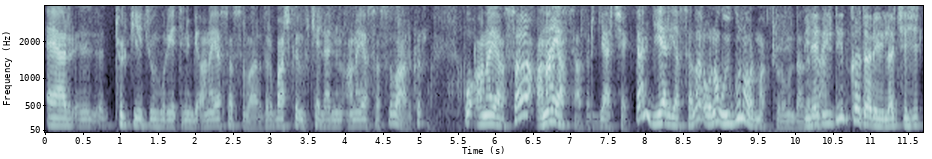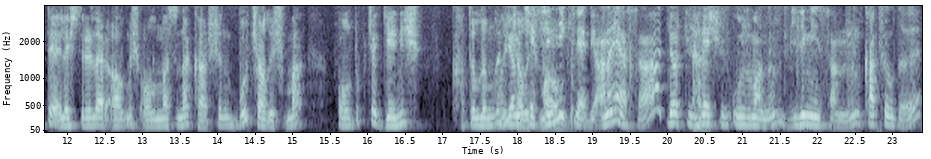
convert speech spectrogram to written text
Eğer e, Türkiye Cumhuriyeti'nin bir anayasası vardır, başka ülkelerin anayasası vardır. O anayasa anayasadır gerçekten. Diğer yasalar ona uygun olmak durumundadır. Bilebildiğim kadarıyla çeşitli eleştiriler almış olmasına karşın bu çalışma oldukça geniş katılımlı Hocam bir çalışma kesinlikle oldu. bir anayasa 400-500 uzmanın, bilim insanının katıldığı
